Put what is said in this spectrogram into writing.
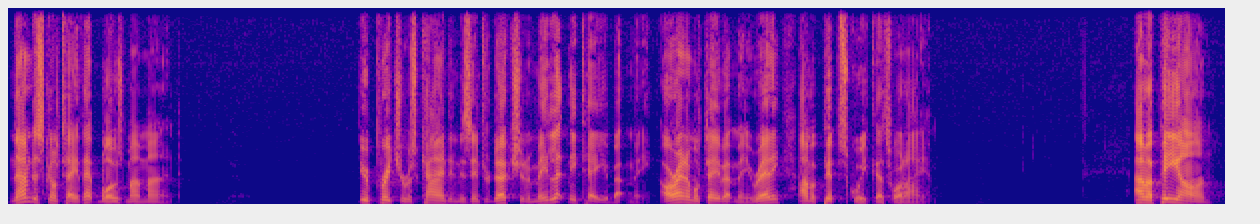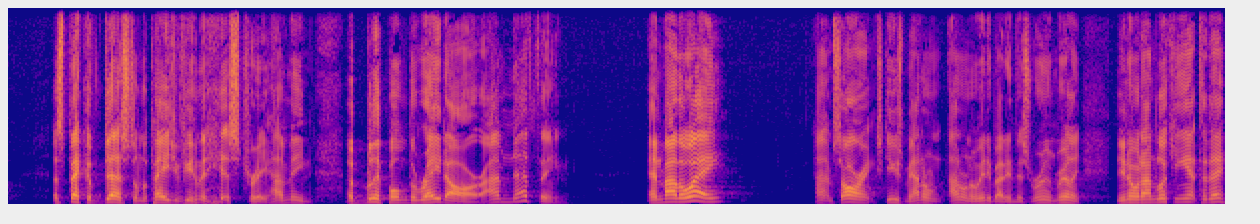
Now, I'm just going to tell you, that blows my mind. Your preacher was kind in his introduction to me. Let me tell you about me. All right, I'm going to tell you about me. Ready? I'm a pipsqueak. That's what I am. I'm a peon, a speck of dust on the page of human history. I mean, a blip on the radar. I'm nothing. And by the way, I'm sorry, excuse me, I don't, I don't know anybody in this room really. Do you know what I'm looking at today?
